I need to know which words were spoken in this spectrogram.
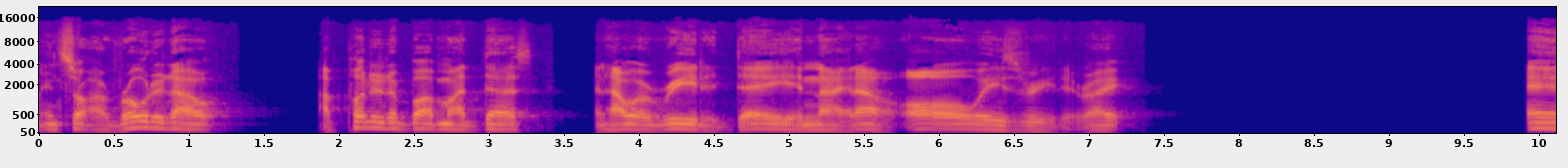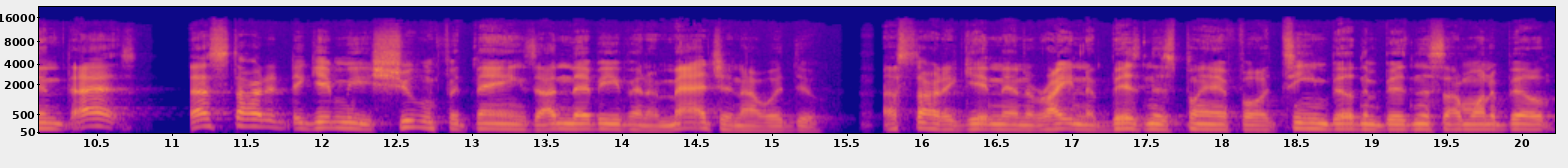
And so I wrote it out. I put it above my desk and I would read it day and night. I would always read it, right? And that that started to get me shooting for things I never even imagined I would do. I started getting into writing a business plan for a team building business I want to build.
